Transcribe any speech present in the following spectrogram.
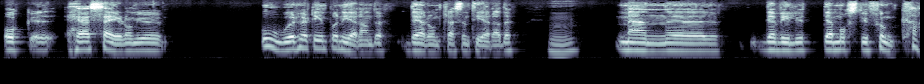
Och eh, här säger de ju oerhört imponerande det de presenterade. Mm. Men eh, det, vill ju, det måste ju funka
